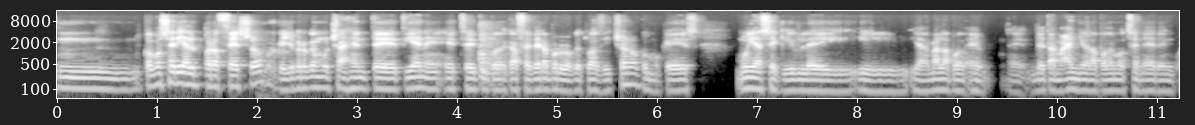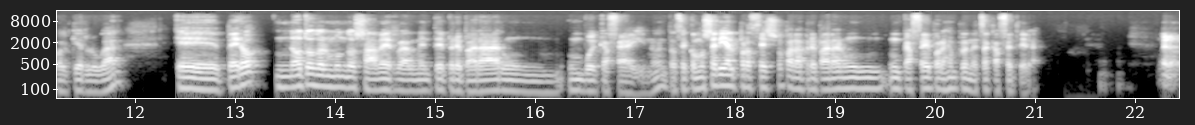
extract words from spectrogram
mm, ¿cómo sería el proceso? Porque yo creo que mucha gente tiene este tipo de cafetera por lo que tú has dicho, ¿no? Como que es muy asequible y, además eh, eh, de tamaño la podemos tener en cualquier lugar. Pero no todo el mundo sabe realmente preparar un, buen café ahí, ¿no? Entonces, ¿cómo sería el proceso para preparar un, un café, por ejemplo, en esta cafetera? Bueno,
